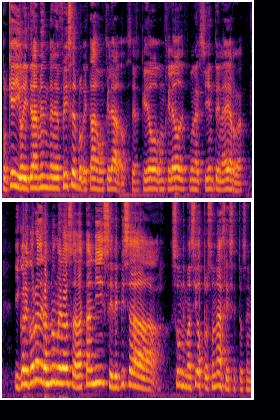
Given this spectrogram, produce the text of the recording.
¿Por qué digo literalmente en el freezer? Porque estaba congelado, o sea, quedó congelado después de un accidente en la guerra. Y con el correr de los números a Stan Lee se le empieza... Son demasiados personajes estos en,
